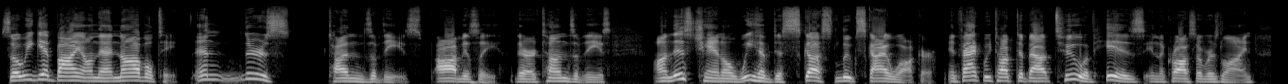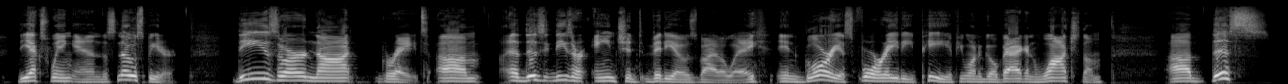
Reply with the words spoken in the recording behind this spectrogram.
So we get by on that novelty. And there's tons of these. Obviously, there are tons of these. On this channel, we have discussed Luke Skywalker. In fact, we talked about two of his in the crossovers line, the X-Wing and the Snowspeeder. These are not great. Um, uh, this, these are ancient videos, by the way, in glorious 480p if you want to go back and watch them. Uh, this,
